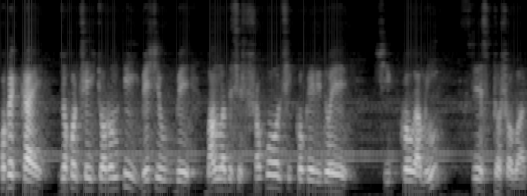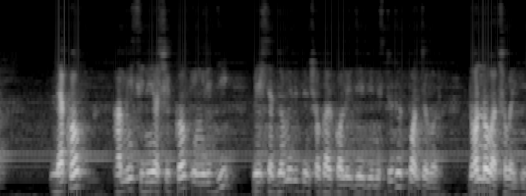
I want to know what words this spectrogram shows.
অপেক্ষায় যখন সেই চরণটি ভেসে উঠবে বাংলাদেশের সকল শিক্ষকের হৃদয়ে। শিক্ষক আমি শ্রেষ্ঠ সবার। লেখক আমি সিনিয়র শিক্ষক, ইংরেজি barrister Jamiruddin Sarkar college institute, Panchagarh. ধন্যবাদ সবাইকে।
